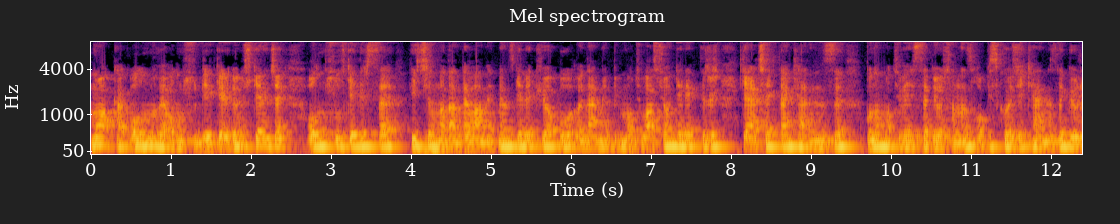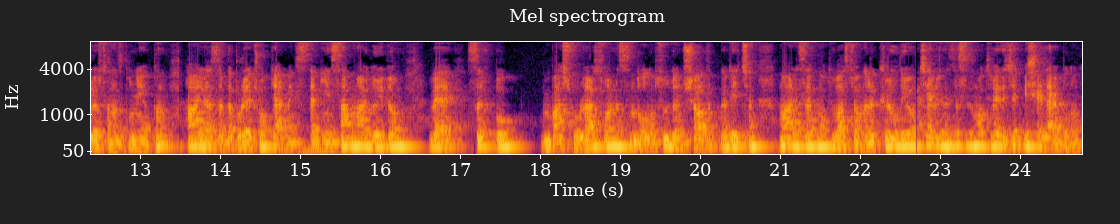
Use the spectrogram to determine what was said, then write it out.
muhakkak olumlu ve olumsuz bir geri dönüş gelecek. Olumsuz gelirse hiç yılmadan devam etmeniz gerekiyor. Bu önemli bir motivasyon gerektirir. Gerçekten kendinizi buna motive hissediyorsanız, o psikolojiyi kendinizde görüyorsanız bunu yapın. Halihazırda buraya çok gelmek isteyen insan var duydum ve sırf bu başvurular sonrasında olumsuz dönüş aldıkları için maalesef motivasyonları kırılıyor. Çevrenizde sizi motive edecek bir şeyler bulun.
